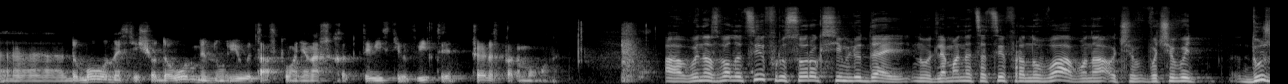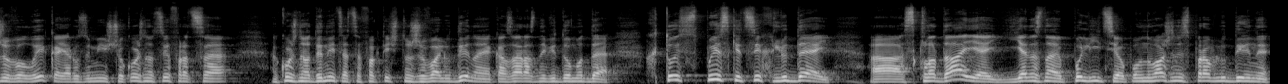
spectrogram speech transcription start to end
е, домовленості щодо обміну і витаскування наших активістів звідти через перемовини. А ви назвали цифру 47 людей. Ну для мене ця цифра нова. Вона очев- вочевидь дуже велика. Я розумію, що кожна цифра це кожна одиниця це фактично жива людина, яка зараз невідомо де. Хтось списки цих людей складає. Я не знаю, поліція, уповноважений з прав людини.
